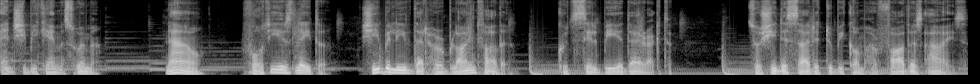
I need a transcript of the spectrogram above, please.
and she became a swimmer. Now, 40 years later, she believed that her blind father could still be a director. So she decided to become her father's eyes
